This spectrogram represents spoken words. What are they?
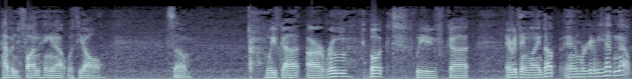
having fun hanging out with y'all. So, we've got our room booked. We've got everything lined up, and we're going to be heading out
